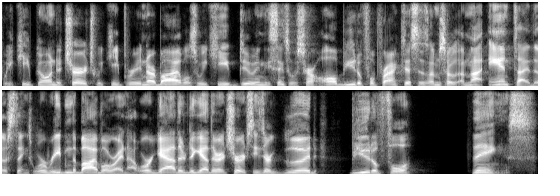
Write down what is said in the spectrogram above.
we keep going to church, we keep reading our Bibles, we keep doing these things, which are all beautiful practices. I'm so I'm not anti those things. We're reading the Bible right now. We're gathered together at church. These are good, beautiful things.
